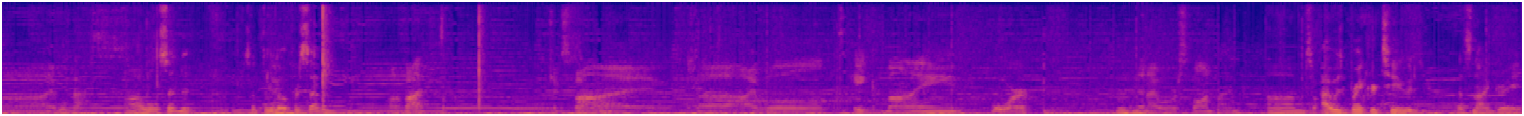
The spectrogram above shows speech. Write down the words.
I will pass. I will send it. So three low for seven. On five. Checks five. Uh, I will take my four, and then I will respond. Um, so I was breaker 2'd. That's not great.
